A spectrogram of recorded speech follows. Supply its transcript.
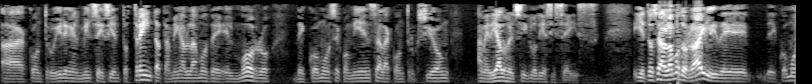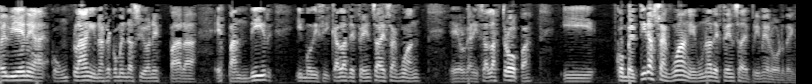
a construir en el 1630. También hablamos de El Morro, de cómo se comienza la construcción a mediados del siglo XVI. Y entonces hablamos de O'Reilly, de, cómo él viene con un plan y unas recomendaciones para expandir y modificar las defensas de San Juan, eh, organizar las tropas y convertir a San Juan en una defensa de primer orden.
